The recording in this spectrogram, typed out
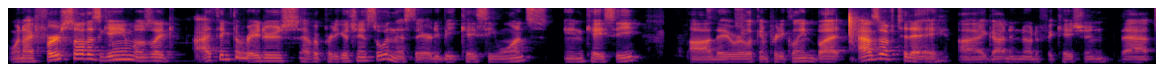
when I first saw this game, I was like, I think the Raiders have a pretty good chance to win this. They already beat KC once in KC. Uh, they were looking pretty clean, but as of today, I got a notification that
